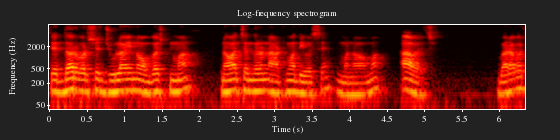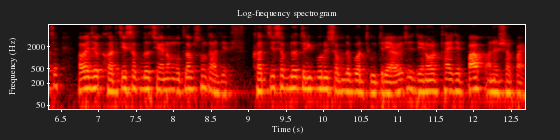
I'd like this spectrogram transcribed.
તે દર વર્ષે જુલાઈનો ઓગસ્ટમાં નવા ચંદ્રના આઠમા દિવસે મનાવવામાં આવે છે. બરાબર છે? હવે જે ખર્ચી શબ્દ છે, એનો મતલબ શું થાય છે? ખર્ચી શબ્દ ત્રિપુરી શબ્દ પરથી ઉતરી આવ્યો છે, જેનો અર્થ થાય છે પાપ અને સપાઈ,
